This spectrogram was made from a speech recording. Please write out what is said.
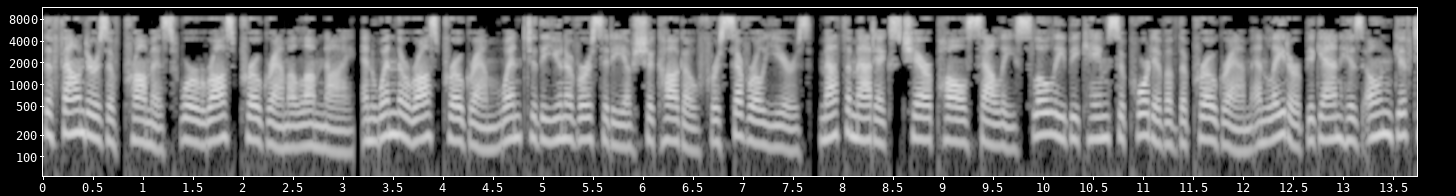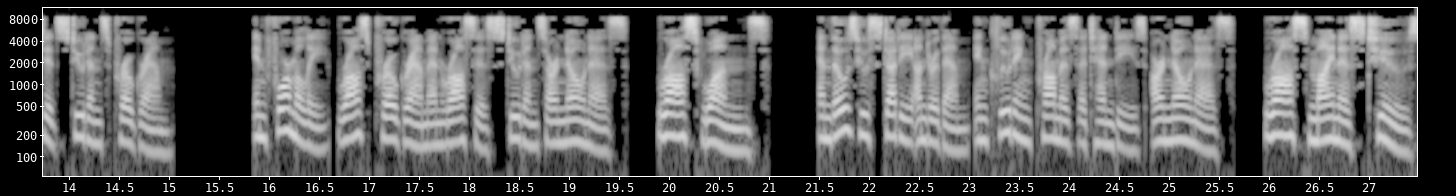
The founders of PROMYS were Ross Program alumni, and when the Ross Program went to the University of Chicago for several years, mathematics chair Paul Sally slowly became supportive of the program and later began his own Gifted Students program. Informally, Ross Program and Ross's students are known as Ross Ones, and those who study under them including PROMYS attendees are known as Ross Minus Twos.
